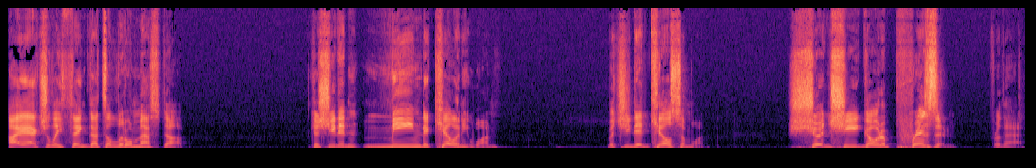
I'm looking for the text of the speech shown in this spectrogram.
I actually think that's a little messed up because she didn't mean to kill anyone, but she did kill someone. Should she go to prison for that?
